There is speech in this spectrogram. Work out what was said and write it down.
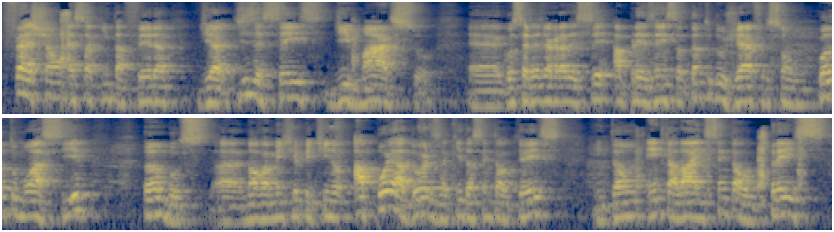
fecham essa quinta-feira, dia 16 de março. É, gostaria de agradecer a presença tanto do Jefferson quanto Moacir, ambos, uh, novamente repetindo, apoiadores aqui da Central 3 Então entra lá em central3.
